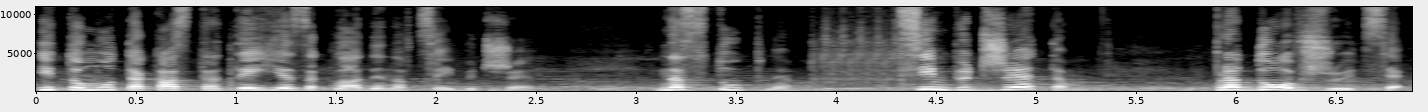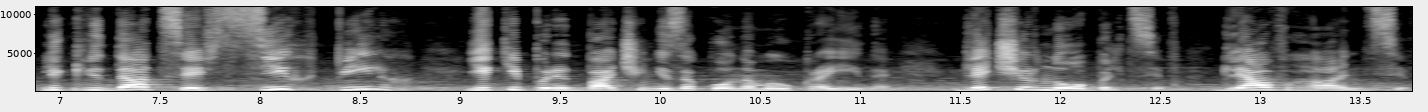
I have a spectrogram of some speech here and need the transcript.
І тому така стратегія закладена в цей бюджет. Наступне цим бюджетом продовжується ліквідація всіх пільг, які передбачені законами України для чорнобильців, для афганців,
